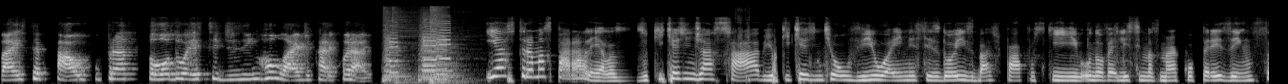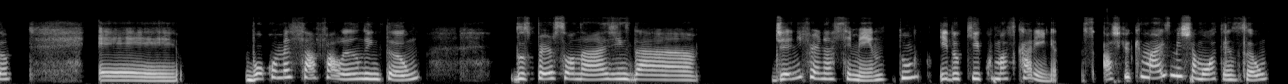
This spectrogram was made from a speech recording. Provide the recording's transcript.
vai ser palco para todo esse desenrolar de cara e coragem. E as tramas paralelas? O que, que a gente já sabe, o que, que a gente ouviu aí nesses dois bate-papos que o Novelíssimas marcou presença? É... Vou começar falando, então, dos personagens da Jennifer Nascimento e do Kiko Mascarenhas. Acho que o que mais me chamou a atenção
